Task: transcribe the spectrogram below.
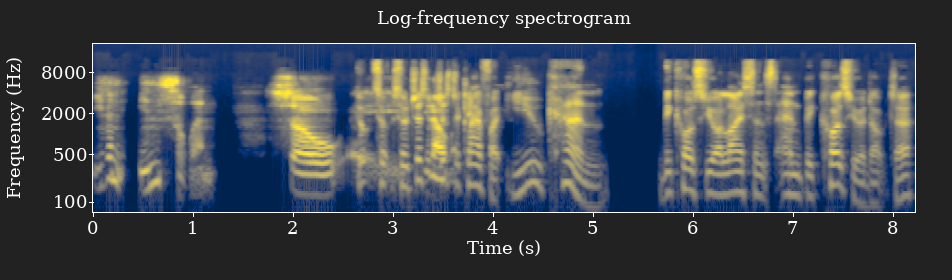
even insulin. So, so, so, so just, you know, just to clarify, you can because you're licensed and because you're a doctor,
